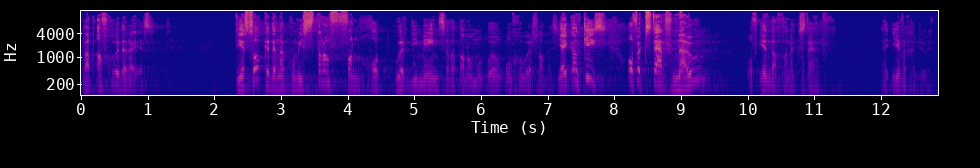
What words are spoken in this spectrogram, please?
wat afgoderry is. Deur sulke dinge kom die straf van God oor die mense wat aan hom ongehoorsaam is. Jy kan kies of ek sterf nou of eendag gaan ek sterf. 'n Ewige dood.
